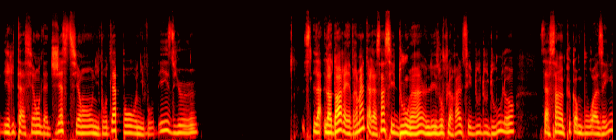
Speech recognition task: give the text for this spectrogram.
l'irritation de la digestion, au niveau de la peau, au niveau des yeux, L'odeur est vraiment intéressante. C'est doux, hein? Les eaux florales, c'est doux, doux, doux, là. Ça sent un peu comme boisé.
